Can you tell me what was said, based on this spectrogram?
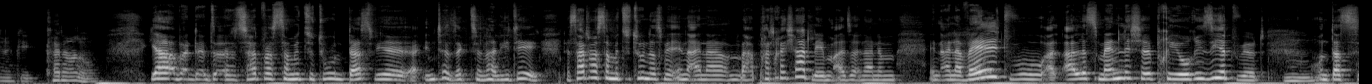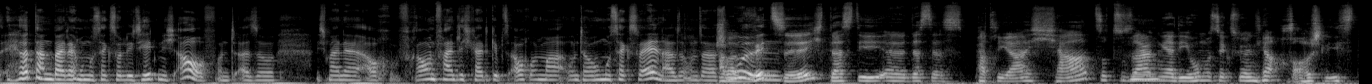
Irgendwie, keine Ahnung. Ja, aber das hat was damit zu tun, dass wir äh, Intersektionalität, das hat was damit zu tun, dass wir in einer Patriarchat leben, also in einem in einer Welt, wo alles Männliche priorisiert wird. Mhm. Und das hört dann bei der Homosexualität nicht auf. Und also ich meine, auch Frauenfeindlichkeit gibt es auch immer unter Homosexuellen, also unter Schwulen. Aber witzig, dass, die, äh, dass das Patriarchat sozusagen mhm. ja die Homosexuellen ja auch ausschließt.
